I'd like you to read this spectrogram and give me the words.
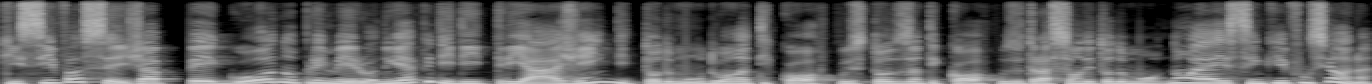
que se você já pegou no primeiro, ninguém vai pedir de triagem de todo mundo, anticorpos, todos os anticorpos, ultrassom de todo mundo, não é assim que funciona.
